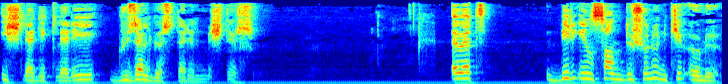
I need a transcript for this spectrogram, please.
işledikleri güzel gösterilmiştir. Evet, bir insan düşünün ki ölü.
